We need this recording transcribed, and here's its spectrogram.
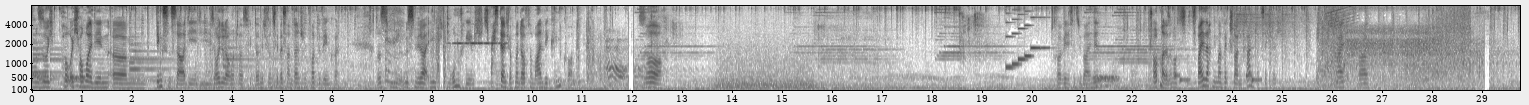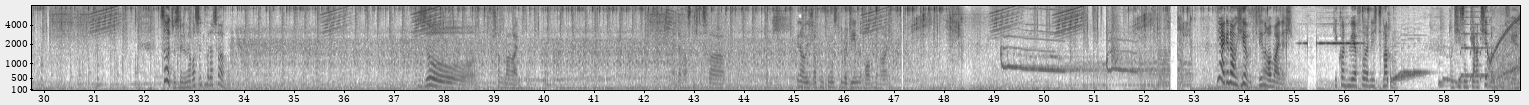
Also ich, ich hau mal den ähm, Dingsens da, die, die Säule darunter, damit wir uns hier besser im Dungeon fortbewegen können. Sonst müssen wir da irgendwie drum rumgehen. Ich, ich weiß gar nicht, ob man da auf normalen Weg hinkommt. So. Jetzt wir wenigstens überall hin. Schaut mal, da sind noch zwei Sachen, die man wegschlagen kann, tatsächlich. Zwei, zwei. So, jetzt müssen wir nur herausfinden, wo das war. So. Schauen wir mal rein. Nein, da war es nicht. Das war, glaube ich... Genau, ich glaube, wir mussten über den Raum hier rein. Ja, genau, hier. Den Raum meine ich. Hier konnten wir ja vorher nichts machen. Und hier sind garantiert noch ein paar Fehlen.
